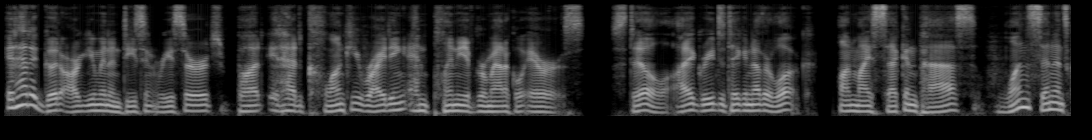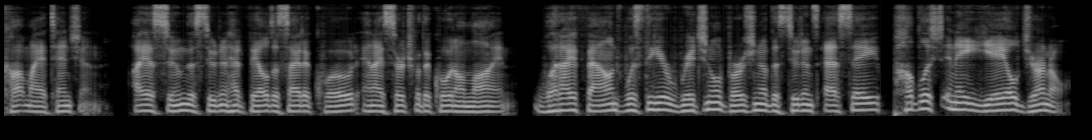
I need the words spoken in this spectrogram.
It had a good argument and decent research, but it had clunky writing and plenty of grammatical errors. Still, I agreed to take another look. On my second pass, one sentence caught my attention. I assumed the student had failed to cite a quote and I searched for the quote online. What I found was the original version of the student's essay published in a Yale journal.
